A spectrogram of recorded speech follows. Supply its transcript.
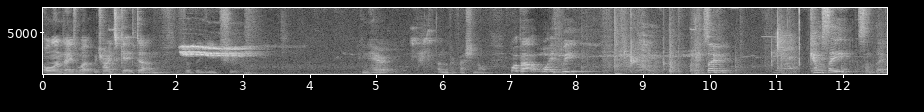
All in a day's work. We're trying to get it done for the YouTube. You can hear it. Unprofessional. What about, what if we... Sophie, Yeah. come say something.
